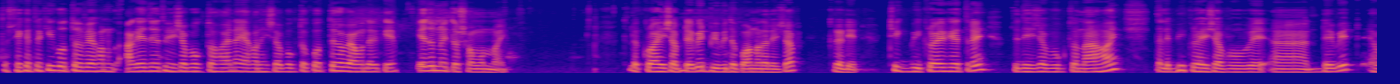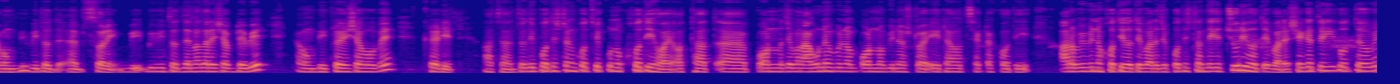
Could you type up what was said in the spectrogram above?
তো সেক্ষেত্রে কি করতে হবে? এখন আগে যেহেতু হিসাবভুক্ত হয় নাই, এখন হিসাবভুক্ত করতে হবে আমাদেরকে। এজন্যই তো সমন্বয়। তাহলে ক্রয় হিসাব ডেবিট বিবিধ পাওনাদার হিসাব ক্রেডিট ঠিক বিক্রয়ের ক্ষেত্রে যদি হিসাবভুক্ত না হয়, তাহলে বিক্রয় হিসাব হবে ডেবিট এবং বিবিধ সরি বিবিধ দেনাদার হিসাব ডেবিট এবং বিক্রয় হিসাব হবে ক্রেডিট আচ্ছা যদি প্রতিষ্ঠান কর্তৃক কোনো ক্ষতি হয় অর্থাৎ পণ্য যেমন আগুনে পণ্য বিনষ্ট হয় এটা হচ্ছে একটা ক্ষতি। আরও বিভিন্ন ক্ষতি হতে পারে যে প্রতিষ্ঠান থেকে চুরি হতে পারে সেক্ষেত্রে কি করতে হবে?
